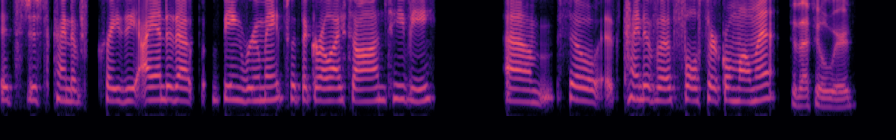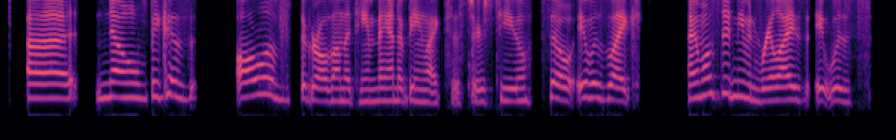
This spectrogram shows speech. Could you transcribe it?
it's just kind of crazy. I ended up being roommates with the girl I saw on TV. Um, so kind of a full circle moment. did that feel weird? Uh, no, because all of the girls on the team they end up being like sisters to you. So it was like I almost didn't even realize it was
